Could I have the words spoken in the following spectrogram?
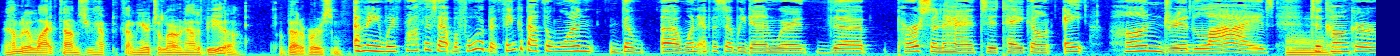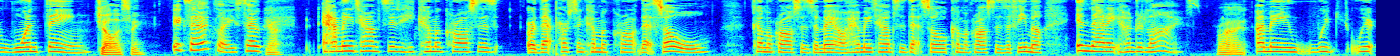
and how many lifetimes you have to come here to learn how to be a, a better person. I mean, we've brought this out before, but think about the one the uh, one episode we done where the person had to take on eight hundred lives Mm-hmm. to conquer one thing. Jealousy. Exactly. So, Yeah. how many times did he come across as, or that person come across, that soul come across as a male? How many times did that soul come across as a female in that 800 lives? Right. I mean, we, we're,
